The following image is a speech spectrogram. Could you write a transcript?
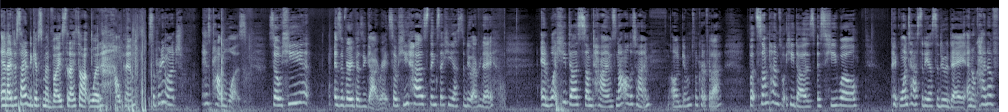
And I decided to give some advice that I thought would help him. So pretty much his problem was so he is a very busy guy, right? So he has things that he has to do every day. And what he does sometimes, not all the time, I'll give him some credit for that, but sometimes what he does is he will pick one task that he has to do a day and he'll kind of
